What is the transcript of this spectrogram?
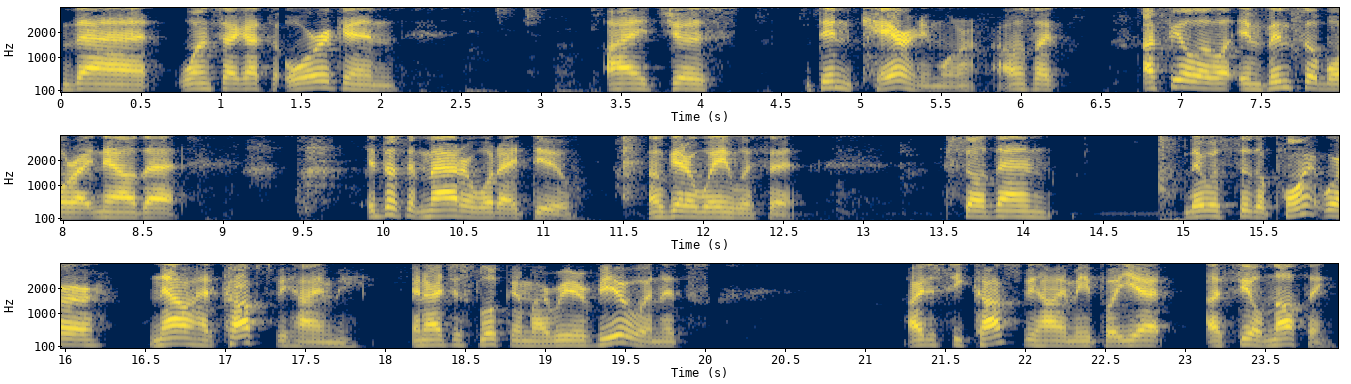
that once I got to Oregon, I just didn't care anymore. I was like, I feel invincible right now that it doesn't matter what I do, I'll get away with it. So then there was to the point where now I had cops behind me, and I just look in my rear view, and it's I just see cops behind me, but yet I feel nothing.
